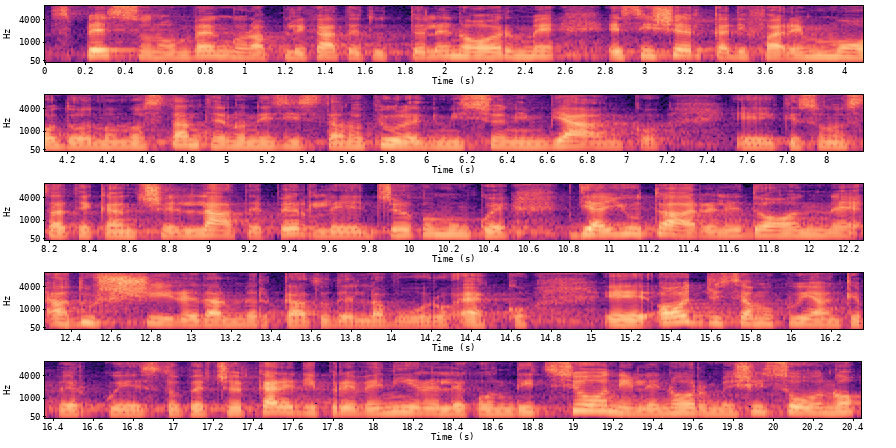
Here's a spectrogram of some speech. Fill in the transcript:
Spesso non vengono applicate tutte le norme e si cerca di fare in modo, nonostante non esistano più le dimissioni in bianco eh, che sono state cancellate per legge, comunque di aiutare le donne ad uscire dal mercato del lavoro. Ecco, eh, oggi siamo qui anche per questo, per cercare di prevenire le condizioni, le norme ci sono,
